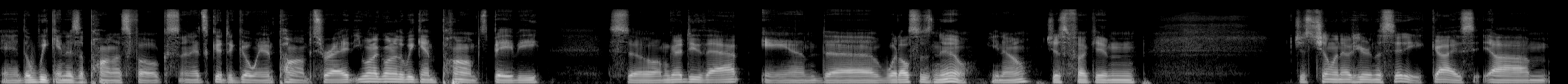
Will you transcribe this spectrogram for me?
and the weekend is upon us, folks. And it's good to go in pumped, right? You want to go into the weekend pumped, baby. So I'm gonna do that. And uh, what else is new? You know, just fucking, just chilling out here in the city, guys. Um,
